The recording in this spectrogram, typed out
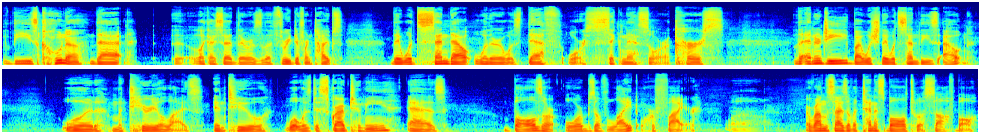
these kahuna that uh, like i said there was the three different types they would send out whether it was death or sickness or a curse the energy by which they would send these out would materialize into what was described to me as balls or orbs of light or fire. Around the size of a tennis ball to a softball.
